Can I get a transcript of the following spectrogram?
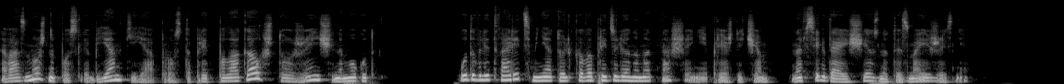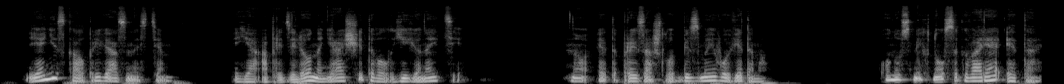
Возможно, после Бьянки я просто предполагал, что женщины могут удовлетворить меня только в определенном отношении, прежде чем навсегда исчезнут из моей жизни. Я не искал привязанности. Я определенно не рассчитывал ее найти. Но это произошло без моего ведома. Он усмехнулся, говоря это,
